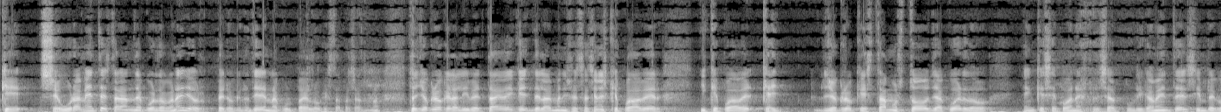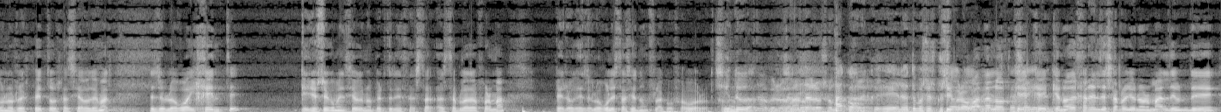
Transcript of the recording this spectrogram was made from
que seguramente estarán de acuerdo con ellos, pero que no tienen la culpa de lo que está pasando. ¿no? Entonces yo creo que la libertad de, de las manifestaciones que pueda haber y que pueda haber, que yo creo que estamos todos de acuerdo en que se puedan expresar públicamente, siempre con los respetos hacia los demás. Desde luego hay gente que yo estoy convencido que no pertenece a esta, plataforma, pero que desde luego le está haciendo un flaco favor. Sin duda. No, pero los vándalos son Paco, eh, no te hemos escuchado. Sí, pero vándalos que, no dejan el desarrollo normal de, de,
